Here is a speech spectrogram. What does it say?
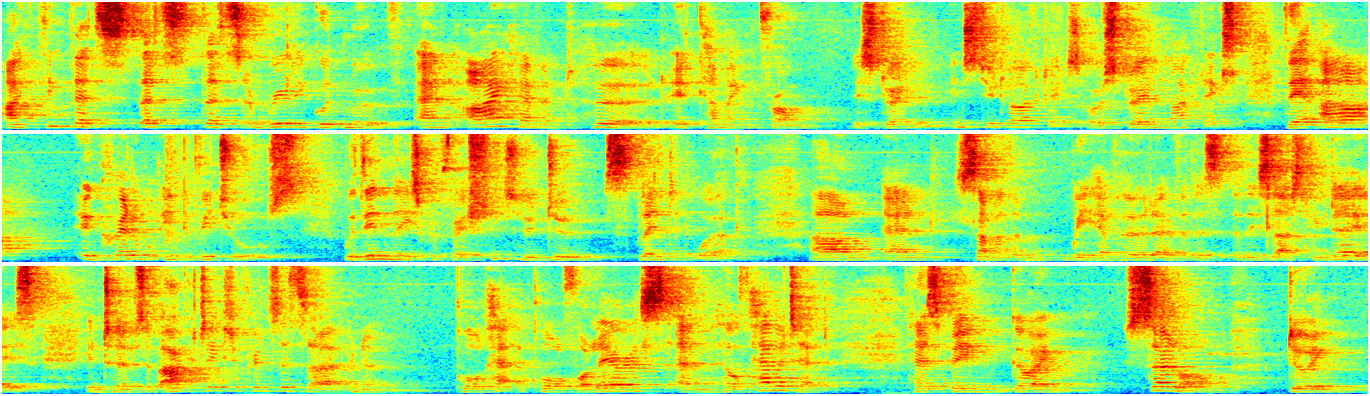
I think that's, that's, that's a really good move. And I haven't heard it coming from the Australian Institute of Architects or Australian architects. There are incredible individuals within these professions who do splendid work. Um, and some of them we have heard over this, these last few days in terms of architecture, for instance, uh, you know, Paul, ha Paul Pholeros and Healthabitat has been going so long doing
